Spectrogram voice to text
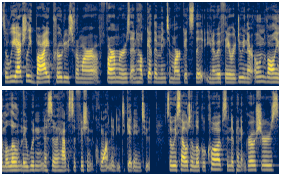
So we actually buy produce from our farmers and help get them into markets that, you know, if they were doing their own volume alone, they wouldn't necessarily have a sufficient quantity to get into. So we sell to local co-ops, independent grocers.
